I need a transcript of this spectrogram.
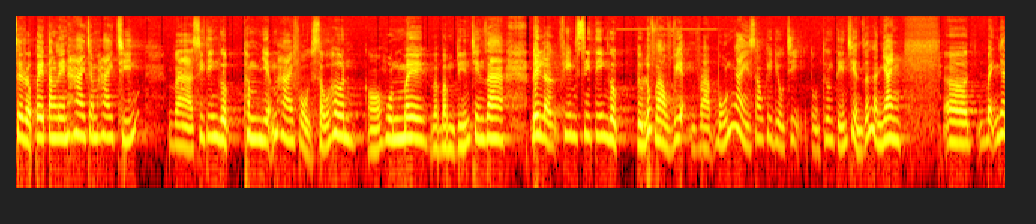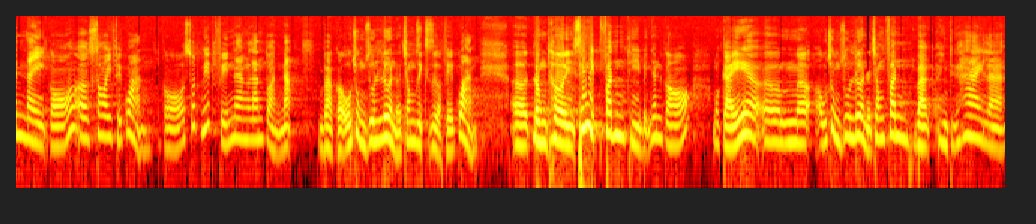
CRP tăng lên 229 và CT ngực thâm nhiễm hai phổi xấu hơn, có hôn mê và bầm tím trên da. Đây là phim CT ngực từ lúc vào viện và 4 ngày sau khi điều trị, tổn thương tiến triển rất là nhanh. Ờ, bệnh nhân này có uh, soi phế quản, có xuất huyết phế nang lan tỏa nặng và có ấu trùng run lươn ở trong dịch rửa phế quản. Uh, đồng thời xét nghiệm phân thì bệnh nhân có một cái uh, ấu trùng run lươn ở trong phân và hình thứ hai là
